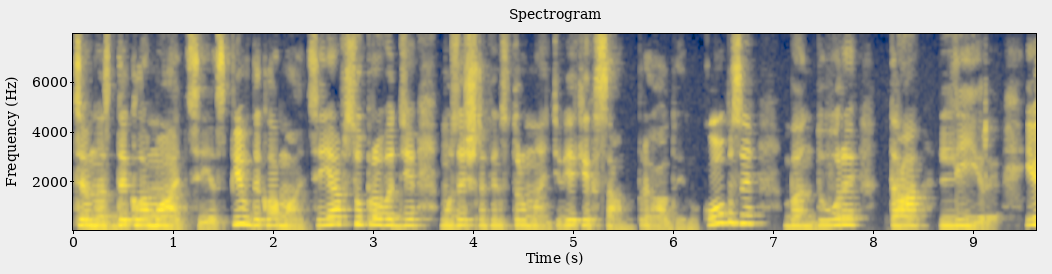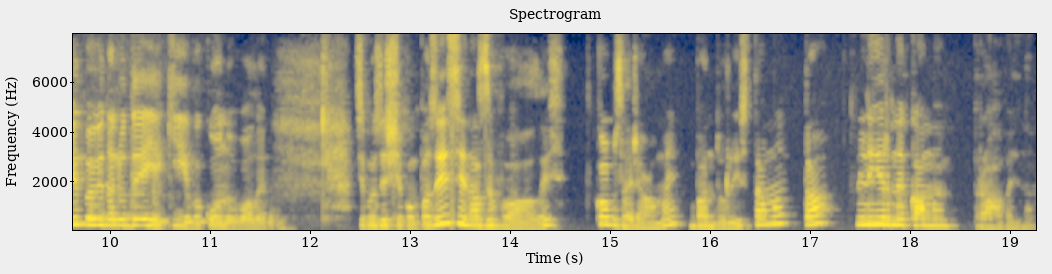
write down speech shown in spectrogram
Це у нас декламація, співдекламація в супроводі музичних інструментів, яких саме пригадуємо кобзи, бандури та ліри. І, відповідно, людей, які виконували ці музичні композиції, називались кобзарями, бандуристами та лірниками. Правильно.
